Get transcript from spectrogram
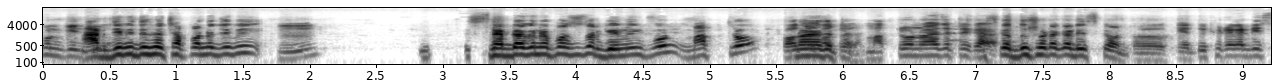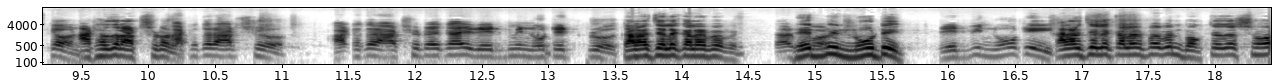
phone কিন্তু। 8GB 256GB স্ন্যাপড্রাগনের প্রসেসর গেমিং ফোন মাত্র কত- নয় হাজার কত? টাকা। মাত্র নয় হাজার টাকা? আজকে দুশো টাকা ডিসকাউন্ট ওকে দুশো টাকা ডিসকাউন্ট আট হাজার আটশো টাকা। আট হাজার আটশো। আট হাজার আটশো টাকায় Redmi Note eight Pro colour চাইলে কালার পাবেন। Redmi Note eight Redmi Note eight colour চাইলে কালার পাবেন বক্তাজার সহ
